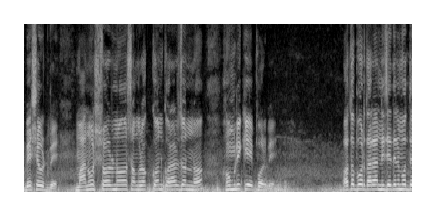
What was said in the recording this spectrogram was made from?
বেসে উঠবে। মানুষ স্বর্ণ সংরক্ষণ করার জন্য হুমরিকে পড়বে। অতপর তারা নিজেদের মধ্যে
